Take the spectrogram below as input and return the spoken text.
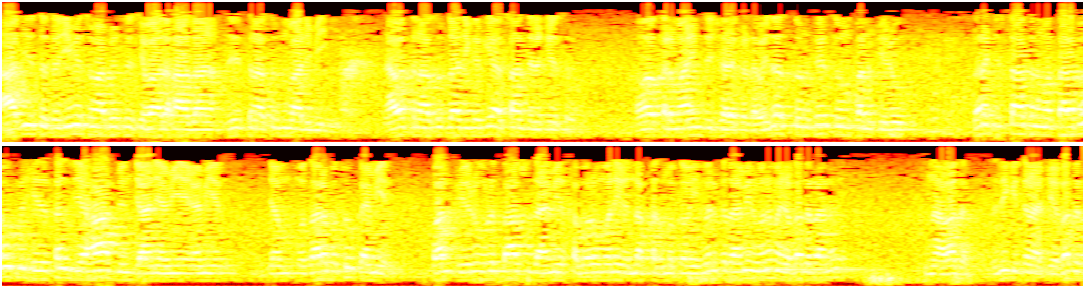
حدیث تو ترجمے سے معافی سے سوا رہا دا حدیث تناسب معلومی کی ناوت تناسب دا ذکر کیا، آسان طریقے سے۔ اور کلمانی سے شرح کرتا اذا استنفرتم فانفروا کنا جستاتن مطالبہ کو شید تک جہاد بن جانی امیر جم مطالبہ تو امیر فان پیرو رتاس دا امیر خبرو منی نہ قدم کوي مرکز امیر ونه منی قدر رانے نا غدر. ذی کتنا چے غدر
